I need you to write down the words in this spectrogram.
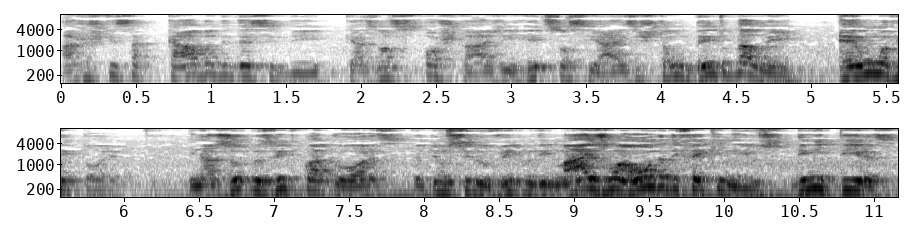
A Justiça acaba de decidir que as nossas postagens em redes sociais estão dentro da lei. É uma vitória. E nas últimas 24 horas eu tenho sido vítima de mais uma onda de fake news, de mentiras.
